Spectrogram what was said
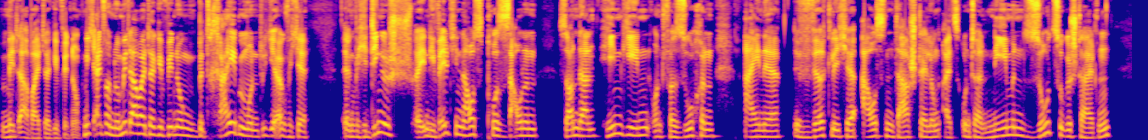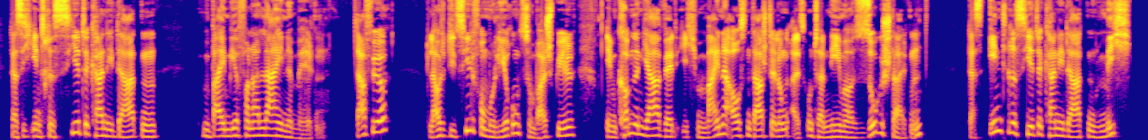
Mitarbeitergewinnung. Nicht einfach nur Mitarbeitergewinnung betreiben und hier irgendwelche irgendwelche Dinge in die Welt hinaus posaunen, sondern hingehen und versuchen, eine wirkliche Außendarstellung als Unternehmen so zu gestalten, dass sich interessierte Kandidaten bei mir von alleine melden. Dafür lautet die Zielformulierung zum Beispiel, im kommenden Jahr werde ich meine Außendarstellung als Unternehmer so gestalten, dass interessierte Kandidaten mich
